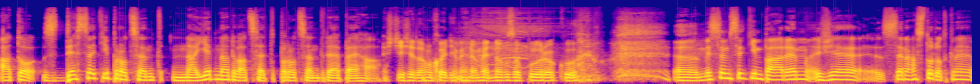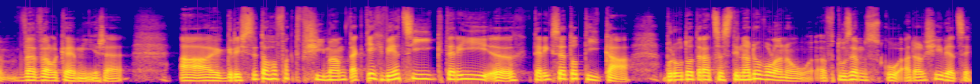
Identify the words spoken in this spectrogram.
A to z 10% na 21% DPH. Ještě, že tam chodím jenom jednou za půl roku. Eh, myslím si tím pádem, že se nás to dotkne ve velké míře a když si toho fakt všímám, tak těch věcí, který, eh, kterých se to týká, budou to teda cesty na dovolenou v Tuzemsku a další věci,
